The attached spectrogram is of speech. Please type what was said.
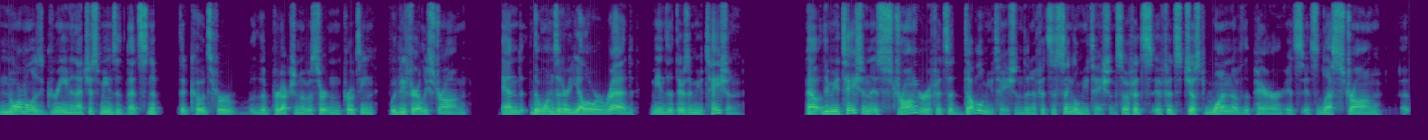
normal is green, and that just means that that SNP that codes for the production of a certain protein would be fairly strong. And the ones that are yellow or red means that there's a mutation. Now, the mutation is stronger if it's a double mutation than if it's a single mutation. So if it's, if it's just one of the pair, it's, it's less strong, uh,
